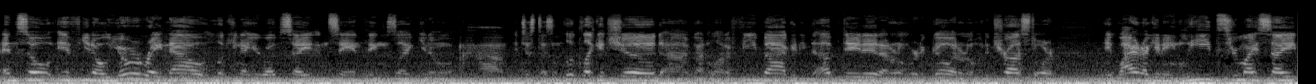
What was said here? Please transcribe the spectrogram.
And so if, you know, you're right now looking at your website and saying things like, you know, um, it just doesn't look like it should, uh, I've got a lot of feedback, I need to update it, I don't know where to go, I don't know who to trust, or, hey, why aren't I getting leads through my site?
